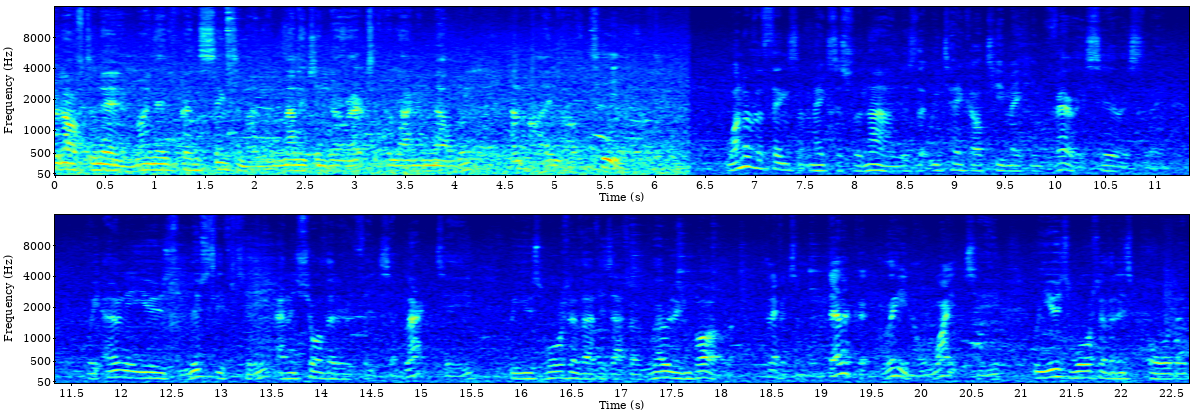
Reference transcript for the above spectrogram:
Good afternoon. My name is Ben Sington. I'm the Managing Director for Langham Melbourne and I love tea. One of the things that makes us renowned is that we take our tea making very seriously. We only use loose leaf tea and ensure that if it's a black tea, we use water that is at a rolling boil. And if it's a more delicate green or white tea, we use water that is poured at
